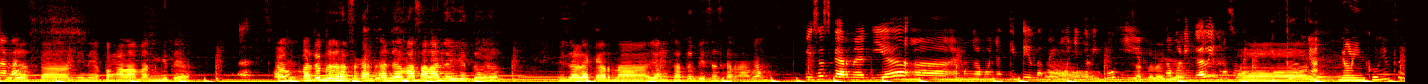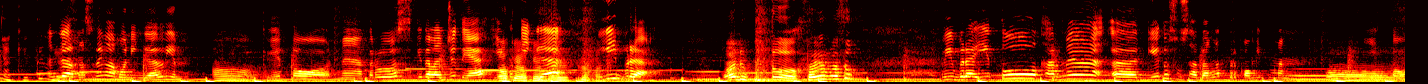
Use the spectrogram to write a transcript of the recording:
Kenapa? berdasarkan ini ya pengalaman gitu ya Eh, Eh, maksudnya berdasarkan ada masalahnya gitu misalnya karena yang satu Pisces karena apa Pisces karena dia eh, emang nggak mau nyakitin tapi Oh, maunya nyelingkuhin satu lagi nggak mau ya? ninggalin maksudnya oh Itu iya, ny- iya. nyelingkuhin tuh nyakitin nggak enggak sih? maksudnya nggak mau ninggalin Oh, oke. gitu nah terus kita lanjut ya yang Oke, oke, ketiga boleh, silakan. Libra waduh Tuh. saya masuk Libra itu karena eh, dia tuh susah banget berkomitmen oh gitu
